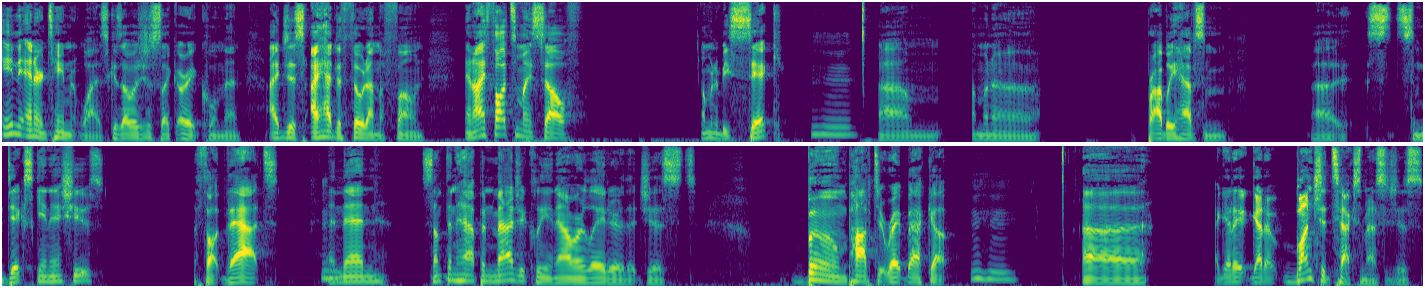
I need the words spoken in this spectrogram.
In entertainment wise, because I was just like, all right, cool, man. I just I had to throw down the phone. And I thought to myself, I'm gonna be sick. Mm-hmm. Um, I'm gonna probably have some uh, s- some dick skin issues. I thought that, Mhm. and then something happened magically an hour later that just boom popped it right back up. Mm-hmm. Uh, I got a got a bunch of text messages.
